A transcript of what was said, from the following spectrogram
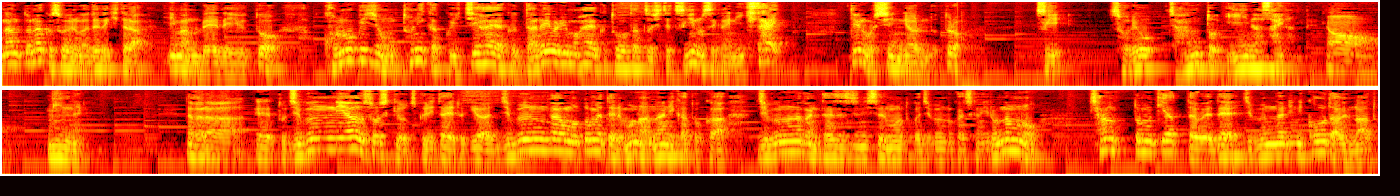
なんとなくそういうのが出てきたら、今の例で言うと、このビジョンをとにかくいち早く、誰よりも早く到達して次の世界に行きたいっていうのが真にあるんだったら、次、それをちゃんと言いなさいなんみんなに。だから、えっ、と、自分に合う組織を作りたいときは、自分が求めているものは何かとか、自分の中に大切にしているものとか、自分の価値観、いろんなものをちゃんと向き合った上で、自分なりにこうだよなと。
